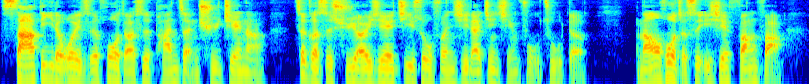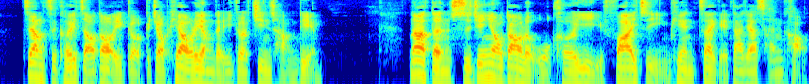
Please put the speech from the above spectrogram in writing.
杀低的位置或者是盘整区间啊，这个是需要一些技术分析来进行辅助的，然后或者是一些方法，这样子可以找到一个比较漂亮的一个进场点。那等时间要到了，我可以发一支影片再给大家参考。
